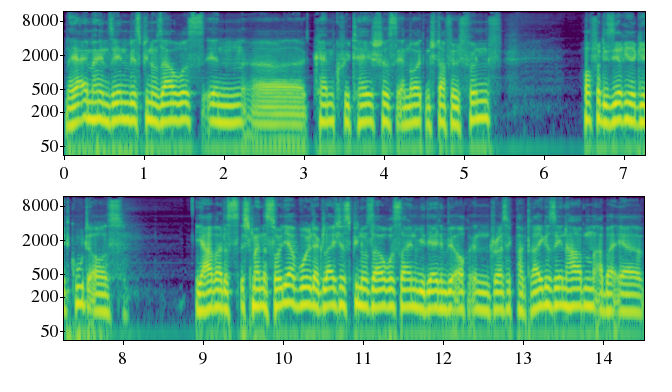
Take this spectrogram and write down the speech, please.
Naja, immerhin sehen wir Spinosaurus in äh, Camp Cretaceous erneut in Staffel 5. Hoffe, die Serie geht gut aus. Ja, aber das, ich meine, es soll ja wohl der gleiche Spinosaurus sein, wie der, den wir auch in Jurassic Park 3 gesehen haben, aber er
